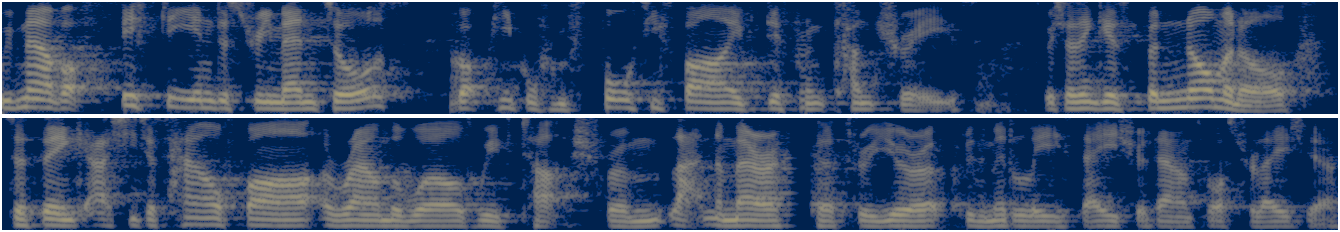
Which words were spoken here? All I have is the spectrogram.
We've now got 50 industry mentors, we've got people from 45 different countries, which I think is phenomenal to think actually just how far around the world we've touched from Latin America through Europe, through the Middle East, Asia, down to Australasia.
